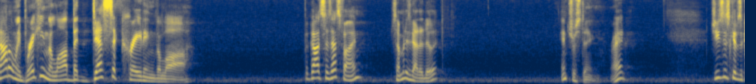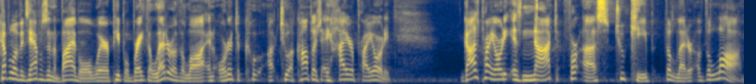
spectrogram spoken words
Not only breaking the law, but desecrating the law. But God says, that's fine. Somebody's got to do it. Interesting, right? Jesus gives a couple of examples in the Bible where people break the letter of the law in order to, uh, to accomplish a higher priority. God's priority is not for us to keep the letter of the law.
